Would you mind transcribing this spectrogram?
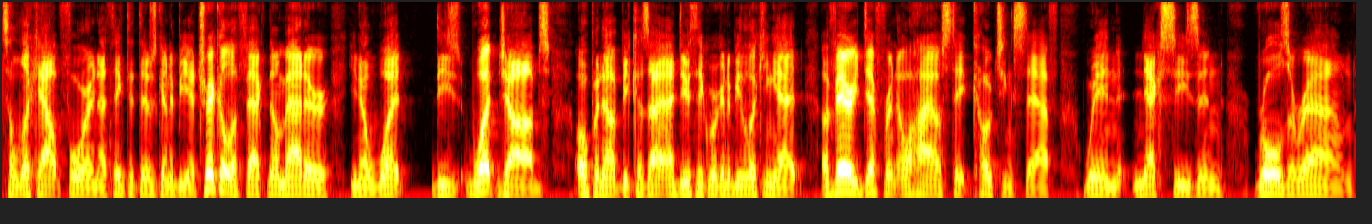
to look out for. And I think that there's going to be a trickle effect, no matter you know what these what jobs open up because I, I do think we're going to be looking at a very different Ohio State coaching staff when next season rolls around.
